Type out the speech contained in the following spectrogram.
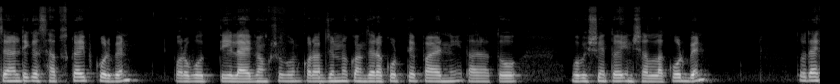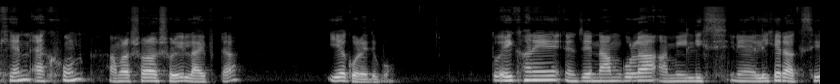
চ্যানেলটিকে সাবস্ক্রাইব করবেন। পরবর্তী লাইভে অংশগ্রহণ করার জন্য কারণ যারা করতে পারেনি তারা তো ভবিষ্যতে ইনশাল্লাহ করবেন। তো দেখেন, এখন আমরা সরাসরি লাইভটা ইয়ে করে দেব। তো এইখানে যে নামগুলা আমি লিখে রাখছি,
